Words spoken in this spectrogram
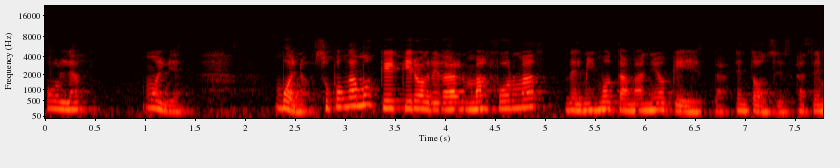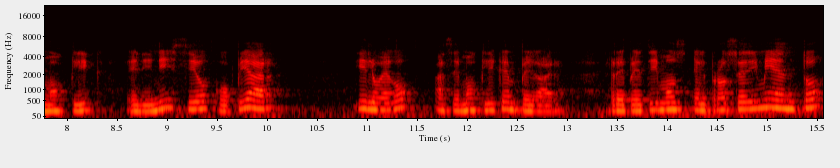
hola. Muy bien. Bueno, supongamos que quiero agregar más formas del mismo tamaño que esta. Entonces, hacemos clic en inicio, copiar y luego hacemos clic en pegar. Repetimos el procedimiento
